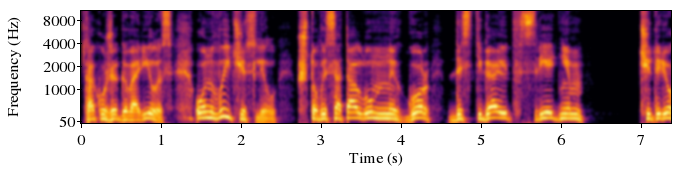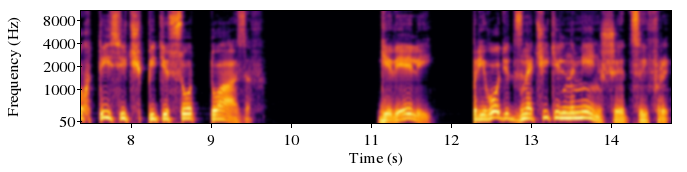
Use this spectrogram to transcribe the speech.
Как уже говорилось, он вычислил, что высота лунных гор достигает в среднем 4500 туазов. Гевелий приводит значительно меньшие цифры,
